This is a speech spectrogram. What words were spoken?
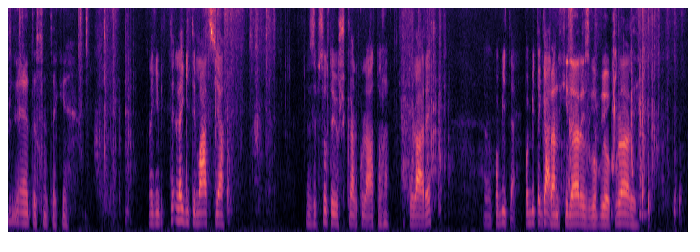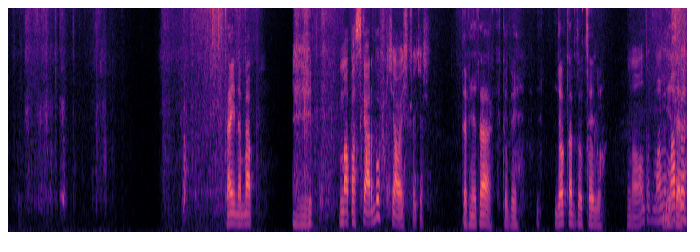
Nie, to są takie. Legity- legitymacja. Zepsuty już kalkulator. Okulary. E, Pobite. Pobite gary. Pan Hilary zgubił okulary. Tajna map. Mapa skarbów chciałeś przecież. Pewnie tak, to by dotarł do celu. No, to mamy Nie mapę.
